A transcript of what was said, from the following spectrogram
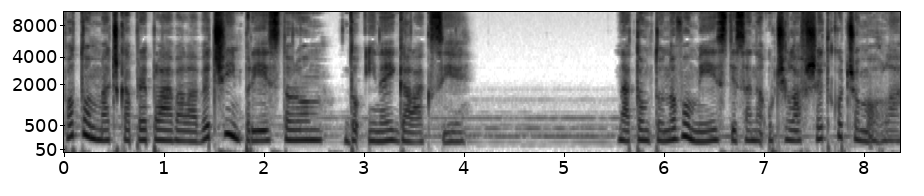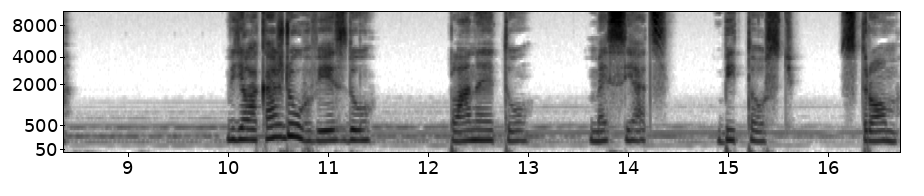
Potom mačka preplávala väčším priestorom do inej galaxie. Na tomto novom mieste sa naučila všetko, čo mohla. Videla každú hviezdu, planétu, mesiac, bytosť, strom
